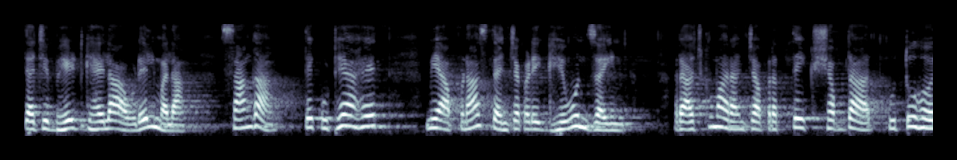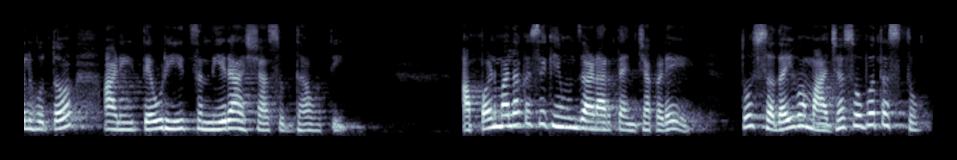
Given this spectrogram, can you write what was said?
त्याची भेट घ्यायला आवडेल मला. सांगा ते कुठे आहेत? मी आपणास त्यांच्याकडे घेऊन जाईन. राजकुमारांच्या प्रत्येक शब्दात कुतूहल होतं आणि तेवढीच निराशासुद्धा होती. आपण मला कसे घेऊन जाणार त्यांच्याकडे? तो सदैव माझ्यासोबत असतो.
